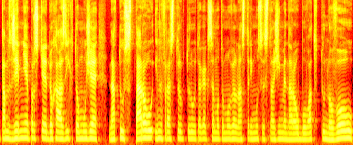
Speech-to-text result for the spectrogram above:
tam zřejmě prostě dochází k tomu, že na tu starou infrastrukturu, tak jak jsem o tom mluvil na streamu, se snažíme naroubovat tu novou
